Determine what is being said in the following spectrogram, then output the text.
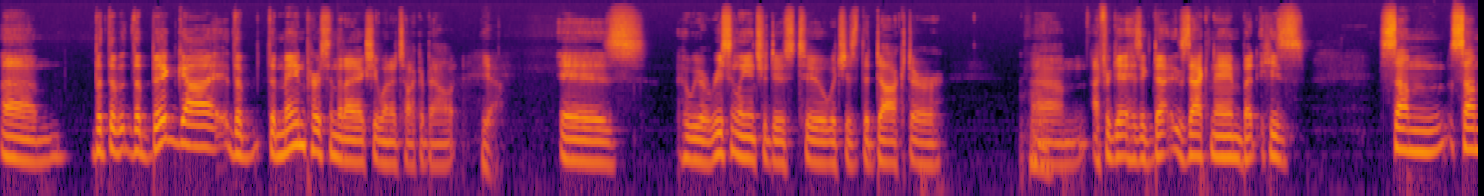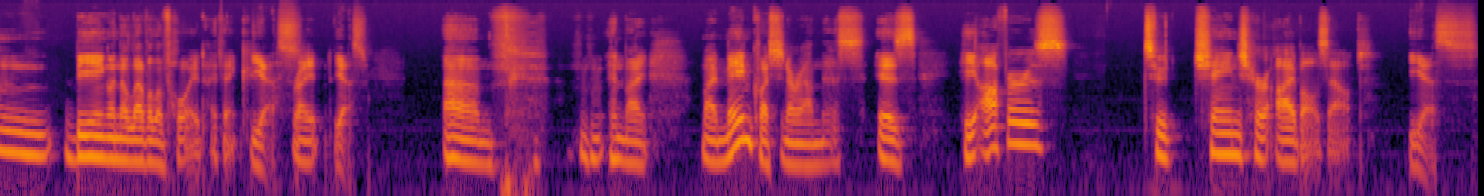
Um, but the the big guy, the the main person that I actually want to talk about Yeah. is who we were recently introduced to, which is the Doctor. Um, I forget his exact name, but he's some some being on the level of Hoid, I think. Yes. Right. Yes. Um, and my my main question around this is he offers to change her eyeballs out. Yes.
